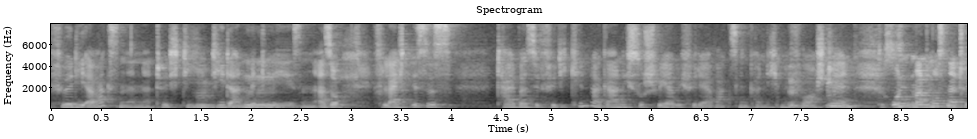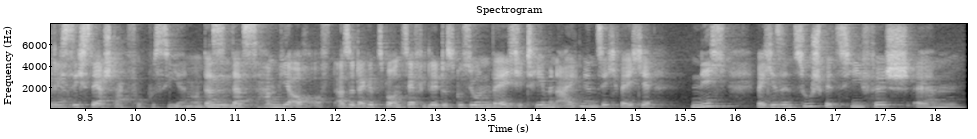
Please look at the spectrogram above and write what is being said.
für die Erwachsenen natürlich, die, hm. die dann mhm. mitlesen. Also vielleicht ist es teilweise für die Kinder gar nicht so schwer wie für die Erwachsenen, könnte ich mir vorstellen. Und man muss natürlich ja. sich sehr stark fokussieren. Und das, mhm. das haben wir auch oft. Also da gibt es bei uns sehr viele Diskussionen, welche Themen eignen sich, welche nicht, welche sind zu spezifisch. Ähm,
